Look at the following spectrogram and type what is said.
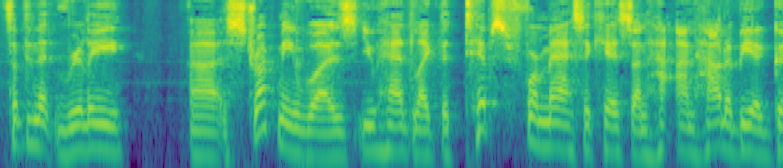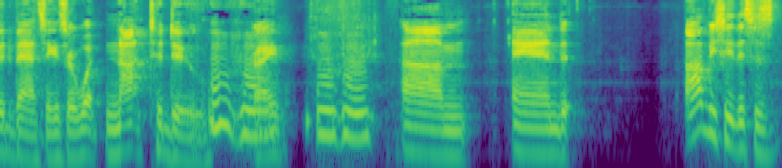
something that really uh, struck me was you had like the tips for masochists on how, on how to be a good masochist or what not to do, right? Um, and obviously, this is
